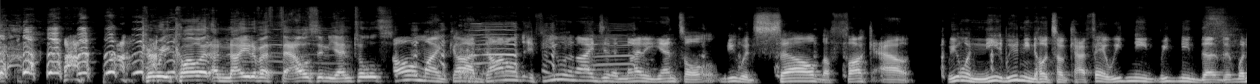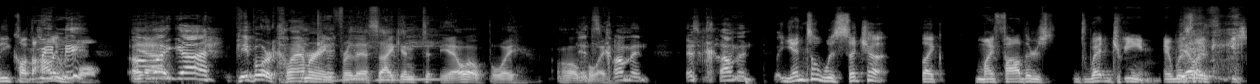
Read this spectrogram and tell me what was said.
Yentl? Can we call it a night of a thousand Yentls? Oh my God, Donald! If you and I did a night of Yentl, we would sell the fuck out. We wouldn't need. We would need Hotel Cafe. We'd need. We'd need the, the what do you call it? The We Hollywood need- Bowl. Oh Yeah. my God. People are clamoring for this. I can. T- yeah. Oh boy. Oh it's boy. It's coming. It's coming. Yentl was such a like my father's wet dream. It was Yeah, like it it was,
